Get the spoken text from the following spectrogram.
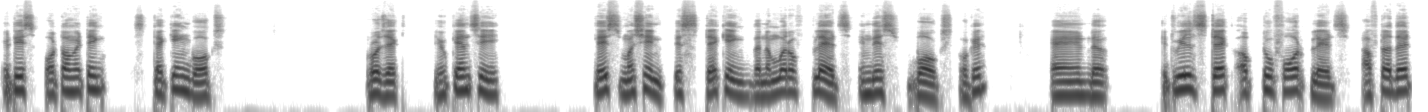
It is automating stacking box project. You can see this machine is stacking the number of plates in this box, okay? And uh, it will stack up to four plates. After that,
